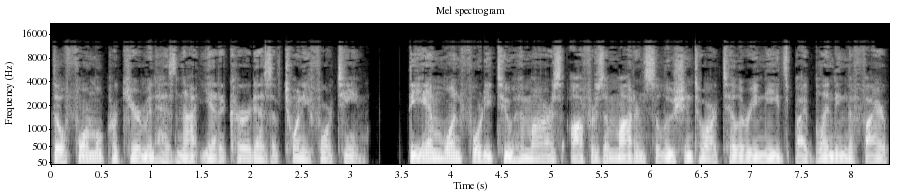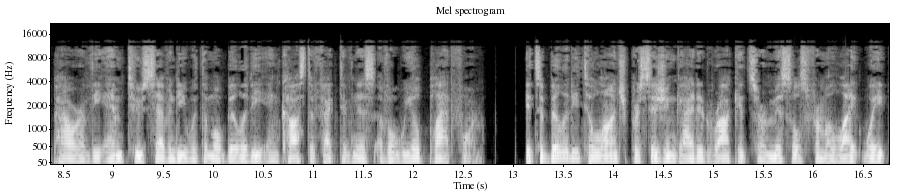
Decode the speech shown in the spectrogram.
though formal procurement has not yet occurred as of 2014. The M142 HIMARS offers a modern solution to artillery needs by blending the firepower of the M270 with the mobility and cost-effectiveness of a wheeled platform. Its ability to launch precision-guided rockets or missiles from a lightweight,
